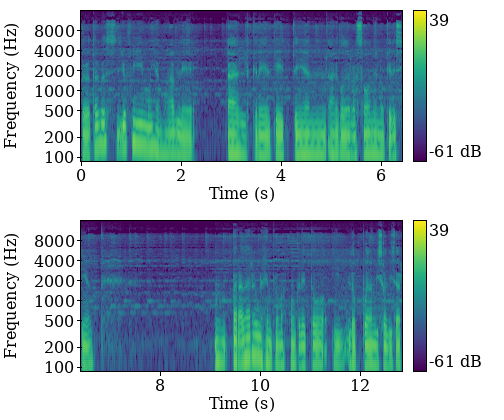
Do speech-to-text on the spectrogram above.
Pero tal vez yo fui muy amable al creer que tenían algo de razón en lo que decían. Mm, para dar un ejemplo más concreto y lo puedan visualizar,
